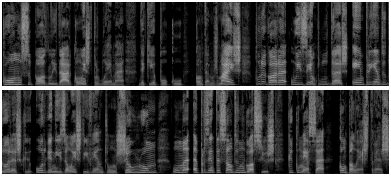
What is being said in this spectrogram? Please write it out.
como se pode lidar com este problema. Daqui a pouco contamos mais. Por agora, o exemplo das empreendedoras que organizam este evento, um showroom, uma apresentação de negócios que começa com palestras.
